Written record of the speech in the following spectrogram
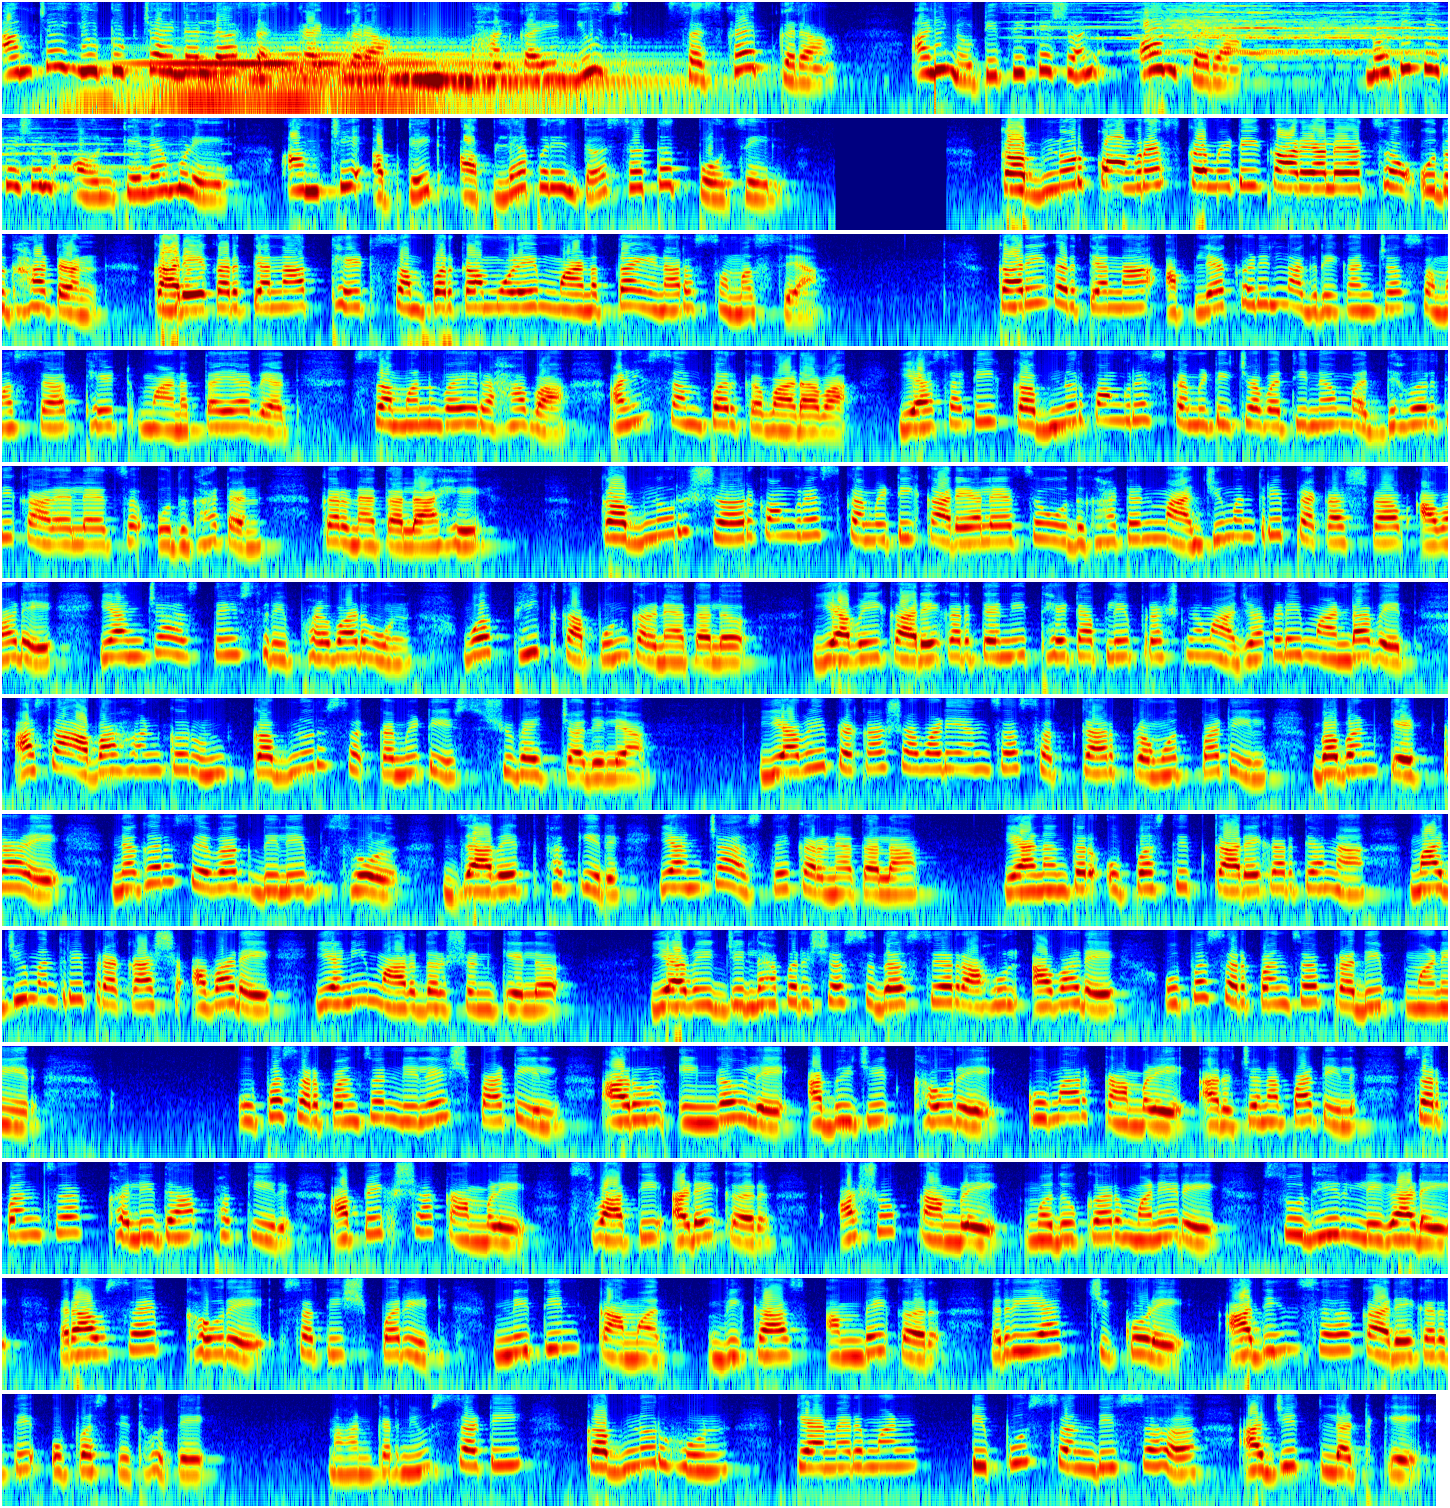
आमच्या यूट्यूब चॅनलला सबस्क्राईब करा. महानकारी न्यूज सबस्क्राईब करा आणि नोटिफिकेशन ऑन करा. नोटिफिकेशन ऑन केल्यामुळे आमचे अपडेट आपल्यापर्यंत सतत पोहोचेल. कबनूर काँग्रेस कमिटी कार्यालयाचं उद्घाटन. कार्यकर्त्यांना थेट संपर्कामुळे मांडता येणार समस्या. कार्यकर्त्यांना आपल्याकडील नागरिकांच्या समस्या थेट मांडता याव्यात समन्वय राहावा आणि संपर्क वाढावा. यासाठी कबनूर काँग्रेस कमिटीच्या वतीनं मध्यवर्ती कार्यालयाचं उद्घाटन करण्यात आलं आहे. कबनूर शहर काँग्रेस कमिटी कार्यालयाचं उद्घाटन माजी मंत्री प्रकाशराव आवाडे यांच्या हस्ते श्रीफळ वाढवून व फीत कापून करण्यात आलं. यावेळी कार्यकर्त्यांनी थेट आपले प्रश्न माझ्याकडे मांडावेत असं आवाहन करून कबनूर स- कमिटीस शुभेच्छा दिल्या. यावेळी प्रकाश आवाडे यांचा सत्कार प्रमोद पाटील बबन केटकाळे नगरसेवक दिलीप झोळ जावेद फकीर यांच्या हस्ते करण्यात आला. यानंतर उपस्थित कार्यकर्त्यांना माजी मंत्री प्रकाश आवाडे यांनी मार्गदर्शन केलं. यावेळी जिल्हा परिषद सदस्य राहुल आवाडे उपसरपंच प्रदीप मणेर उपसरपंच निलेश पाटील अरुण इंगवले अभिजित खवरे कुमार कांबळे अर्चना पाटील सरपंच खलिदा फकीर अपेक्षा कांबळे स्वाती अडेकर अशोक कांबळे मधुकर मनेरे सुधीर लिगाडे रावसाहेब खवरे सतीश परीट नितीन कामत विकास आंबेकर रिया चिकोळे आदींसह कार्यकर्ते उपस्थित होते. महानकर न्यूजसाठी कबनूरहून कॅमेरमन टिपू संदीसह अजित लटके.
